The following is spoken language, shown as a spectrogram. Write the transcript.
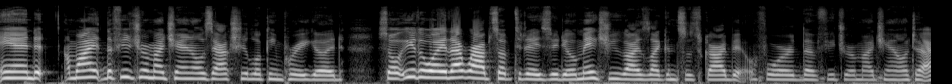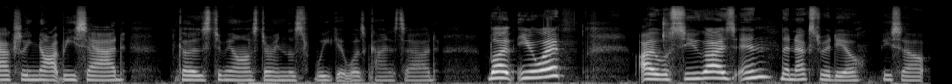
And my the future of my channel is actually looking pretty good. So either way, that wraps up today's video. Make sure you guys like and subscribe for the future of my channel to actually not be sad. Because to be honest, during this week it was kind of sad. But either way, I will see you guys in the next video. Peace out.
